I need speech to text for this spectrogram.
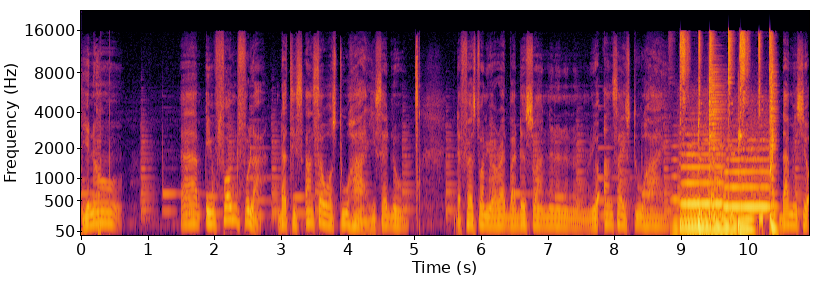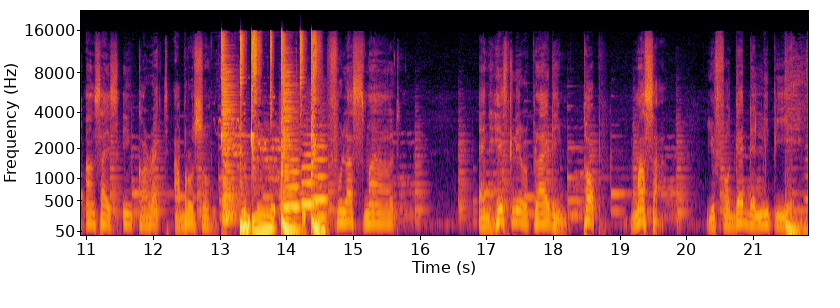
you know, um, informed Fuller that his answer was too high. He said, No, the first one you're right, but this one, no, no, no, no, your answer is too high. That means your answer is incorrect. Abroso. Fuller smiled and hastily replied him, Top, Massa, you forget the leap year.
